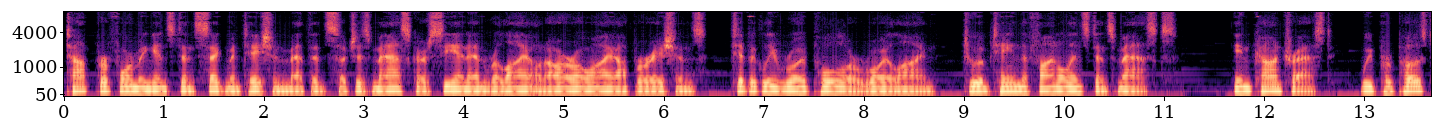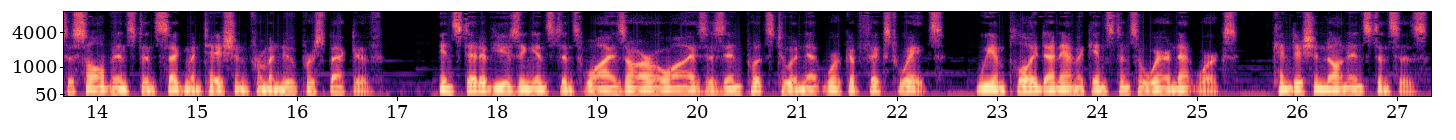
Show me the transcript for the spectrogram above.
Top performing instance segmentation methods such as Mask R-CNN rely on ROI operations, typically ROI-pool or ROI-align, to obtain the final instance masks. In contrast, we propose to solve instance segmentation from a new perspective. Instead of using instance-wise ROIs as inputs to a network of fixed weights, we employ dynamic instance-aware networks, conditioned on instances.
